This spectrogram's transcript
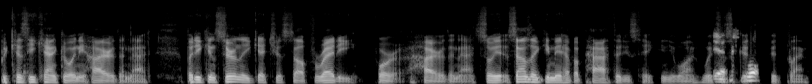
because he can't go any higher than that but he can certainly get yourself ready for higher than that so it sounds like he may have a path that he's taking you on which Yeah, is a good well- good plan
